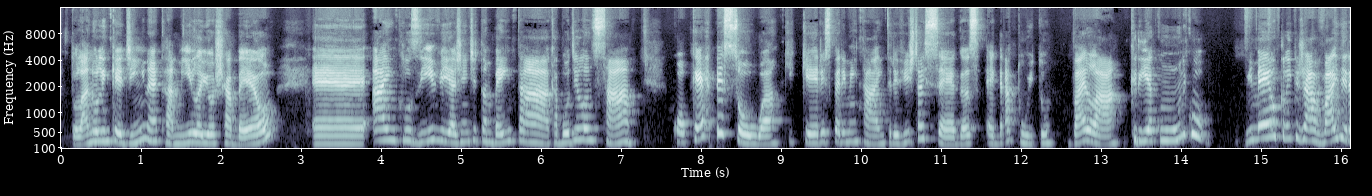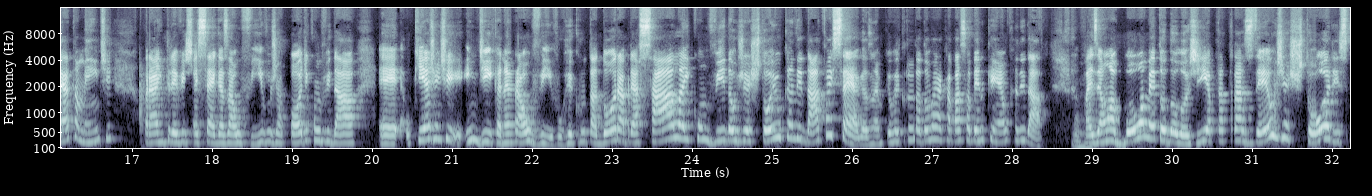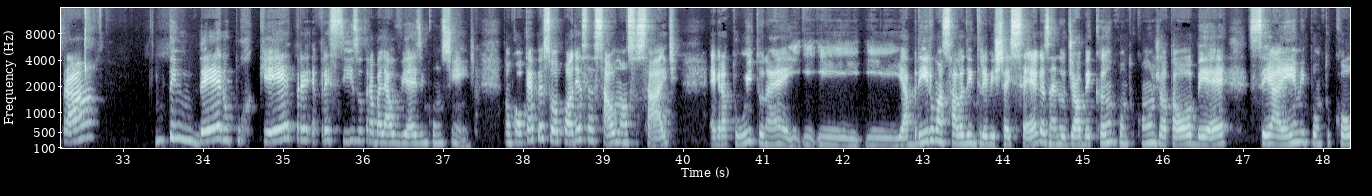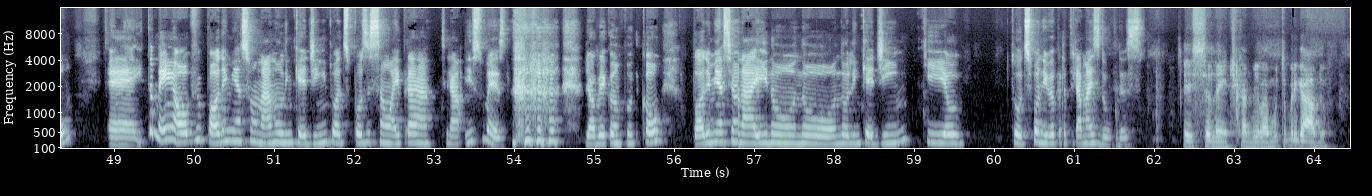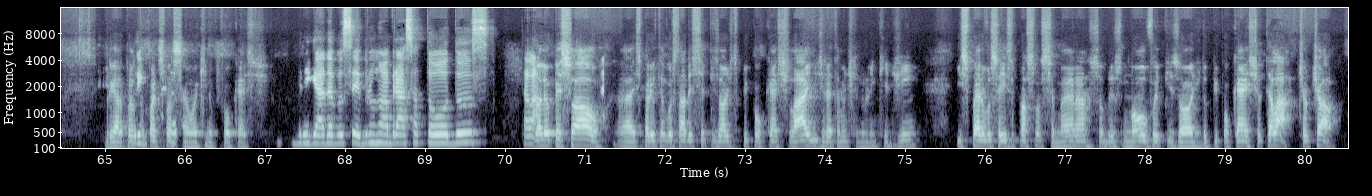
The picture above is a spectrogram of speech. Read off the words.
Estou lá no LinkedIn, né, Camila Yochabel. É, ah, inclusive, a gente também tá, acabou de lançar qualquer pessoa que queira experimentar entrevistas cegas, é gratuito. Vai lá, cria com um único e-mail, clique já vai diretamente para entrevistas cegas ao vivo, já pode convidar é, o que a gente indica, né, para ao vivo. O recrutador abre a sala e convida o gestor e o candidato às cegas, né? Porque o recrutador vai acabar sabendo quem é o candidato. Uhum. Mas é uma boa metodologia para trazer os gestores para entender o porquê é preciso trabalhar o viés inconsciente. Então, qualquer pessoa pode acessar o nosso site, é gratuito, né? E, e, e abrir uma sala de entrevistas cegas, né? No jobecam.com, J-O-B-E-C-A-M.com. É, e também, é óbvio, podem me acionar no LinkedIn, estou à disposição aí para tirar isso mesmo. jobecam.com. Podem me acionar aí no, no, no LinkedIn, que eu estou disponível para tirar mais dúvidas. Excelente, Camila. Muito obrigado. Obrigado pela Obrigada. sua participação aqui no Peoplecast. Obrigada a você, Bruno. Um abraço a todos. Valeu, pessoal. Uh, espero que tenham gostado desse episódio do Peoplecast Live, diretamente aqui no LinkedIn. Espero vocês na próxima semana sobre o novo episódio do Peoplecast. Até lá. Tchau, tchau.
